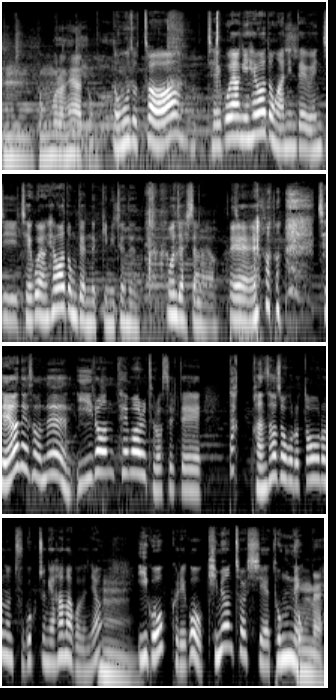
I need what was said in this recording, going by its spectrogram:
음. 음, 동물원 해화동. 너무 좋죠. 제 고향이 해화동 아닌데 왠지 제 고향 해화동 된 느낌이 드는 뭔지 아시잖아요. 예. 제 안에서는 이런 테마를 들었을 때 딱 반사적으로 떠오르는 두 곡 중에 하나거든요. 음. 이곡 그리고 김현철 씨의 동네. 동네.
